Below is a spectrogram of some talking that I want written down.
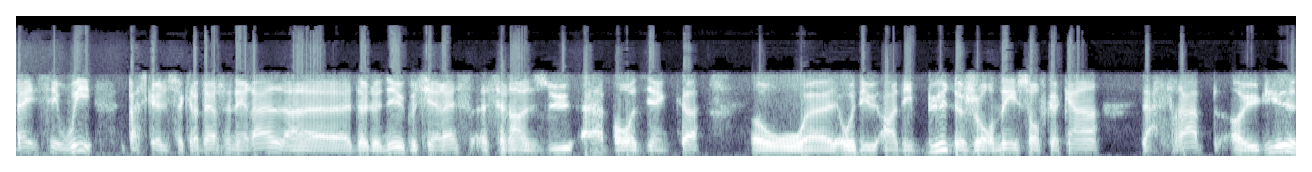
Ben, c'est oui, parce que le secrétaire général euh, de l'ONU, Gutiérrez, s'est rendu à Borodienka au, euh, au, en début de journée, sauf que quand la frappe a eu lieu,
